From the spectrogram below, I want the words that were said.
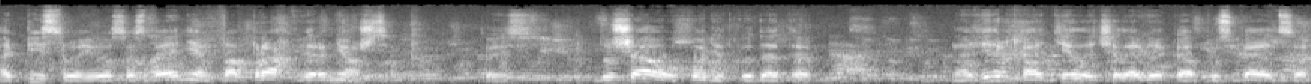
описывая его состояние, в прах вернешься. То есть душа уходит куда-то наверх, а тело человека опускается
